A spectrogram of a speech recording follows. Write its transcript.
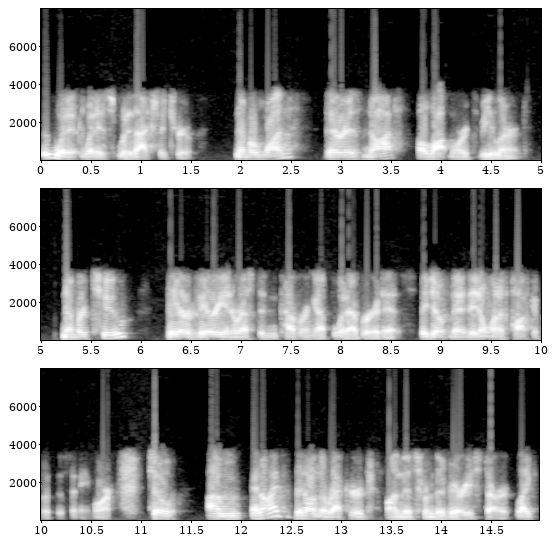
what it, what is what is actually true. Number one, there is not a lot more to be learned. Number two, they are very interested in covering up whatever it is. They don't they don't want to talk about this anymore. So um, and I've been on the record on this from the very start. Like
